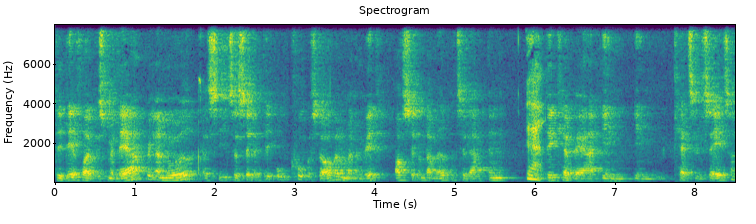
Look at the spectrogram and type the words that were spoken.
det er derfor, at hvis man lærer på en eller anden måde at sige til sig selv, at det er ok at stoppe, når man er mæt, også selvom der er mad på tallerkenen, Ja. det kan være en, en katalysator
